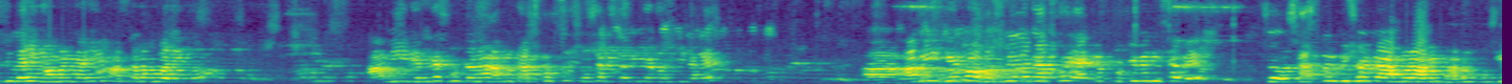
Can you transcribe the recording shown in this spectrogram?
বিসমিল্লাহির রহমানির আমি যেহেতু হসপিটালে কাজ করি, একজন প্রতিবেদী হিসেবে, তো স্বাস্থ্যের বিষয়টা আমরা অনেক ভালো বুঝি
